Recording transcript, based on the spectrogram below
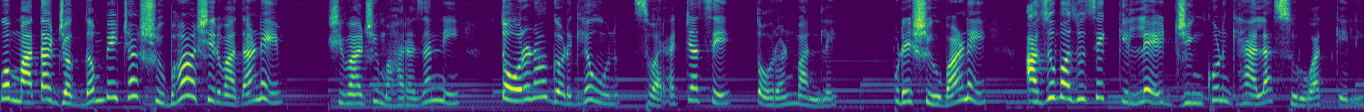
व माता जगदंबेच्या शुभ आशीर्वादाने शिवाजी महाराजांनी तोरणागड घेऊन स्वराज्याचे तोरण बांधले. पुढे शिवबाने आजूबाजूचे किल्ले जिंकून घ्यायला सुरुवात केली.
